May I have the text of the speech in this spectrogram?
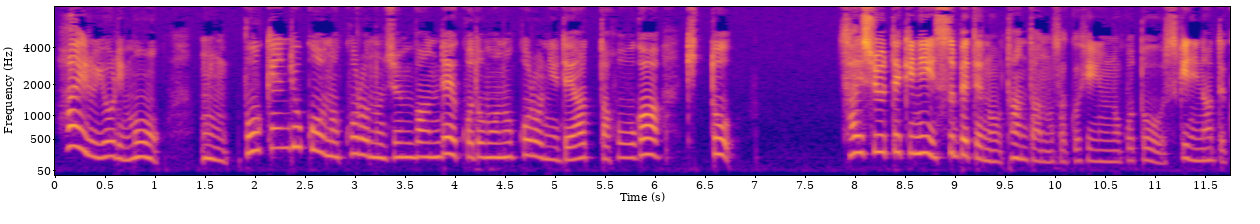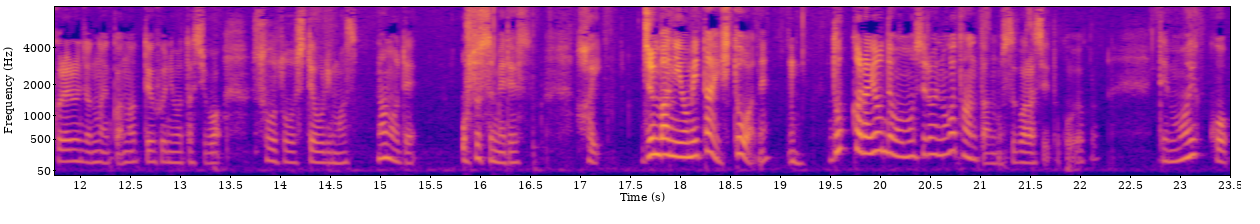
入るよりも、うん、冒険旅行の頃の順番で子供の頃に出会った方がきっと最終的に全てのタンタンの作品のことを好きになってくれるんじゃないかなっていうふうに私は想像しております。なのでおすすめです。はい。順番に読みたい人はね、うん、どっから読んでも面白いのがタンタンの素晴らしいところだから。でもう一個、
